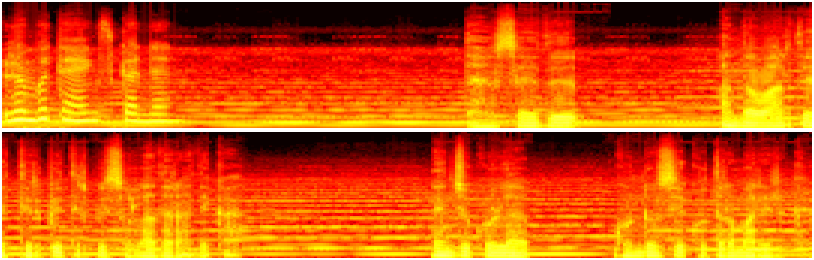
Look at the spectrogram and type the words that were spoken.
ரொம்ப தேங்க்ஸ் கண்ணன். தயவுசெய்து அந்த வார்த்தையை திருப்பி திருப்பி சொல்லாத ராதிகா. நெஞ்சுக்குள்ள குண்டூசி குத்துற மாதிரி இருக்கு.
